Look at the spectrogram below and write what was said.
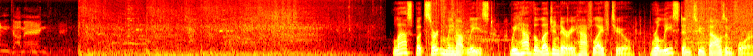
Incoming! Last but certainly not least, we have the legendary Half-Life 2, released in 2004.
